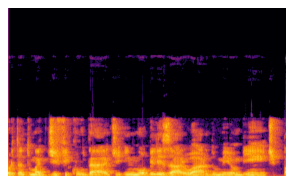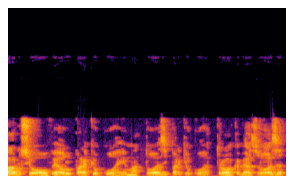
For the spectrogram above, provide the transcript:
portanto, uma dificuldade em mobilizar o ar do meio ambiente para o seu alvéolo para que ocorra hematose, para que ocorra troca gasosa.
